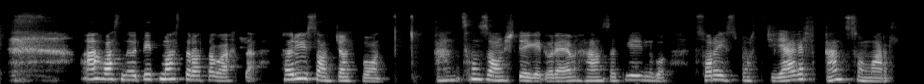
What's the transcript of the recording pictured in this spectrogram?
Аах бас нөө дид мастер болоог байх та. 29 ончоод буун ганцхан сум штэ гэдэг амар хаансаа. Тэгээ нөгөө сурын спорт чи яг л ганц сумаар л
